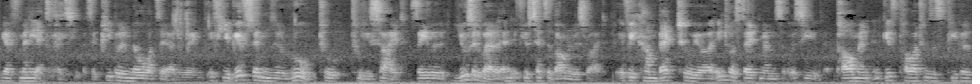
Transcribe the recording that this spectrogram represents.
we have many experts here. The people know what they are doing. If you give them the room to to decide, they will use it well. And if you set the boundaries right, if we come back to your intro statements the empowerment and give power to these people,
